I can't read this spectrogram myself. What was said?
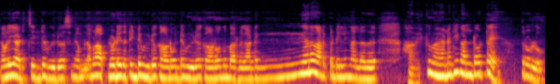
നമ്മൾ ഈ അടുത്ത് എന്റെ വീഡിയോസ് നമ്മൾ നമ്മൾ അപ്ലോഡ് ചെയ്തിട്ട് എന്റെ വീഡിയോ കാണുമോ എന്റെ വീഡിയോ കാണുമോ എന്ന് പറഞ്ഞു കാരണം ഇങ്ങനെ നടക്കണ്ടില്ലെങ്കിൽ നല്ലത്. അവർക്ക് വേണമെങ്കിൽ കണ്ടോട്ടെ. അത്രേ ഉള്ളൂ.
